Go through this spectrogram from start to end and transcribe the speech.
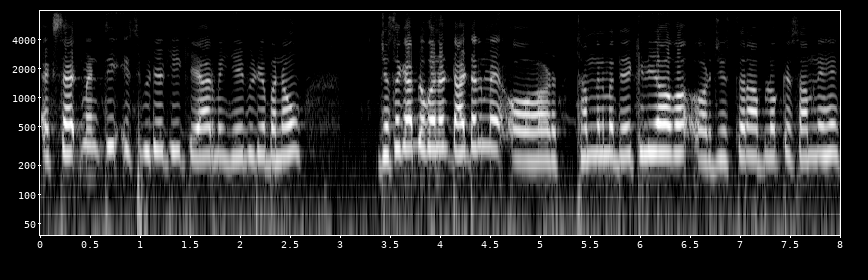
एक्साइटमेंट थी इस वीडियो की कि यार मैं ये वीडियो बनाऊँ। जैसा कि आप लोगों ने टाइटल में और थंबनेल में देख लिया होगा और जिस तरह आप लोग के सामने है,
